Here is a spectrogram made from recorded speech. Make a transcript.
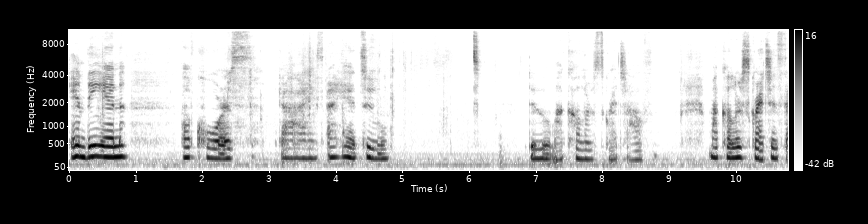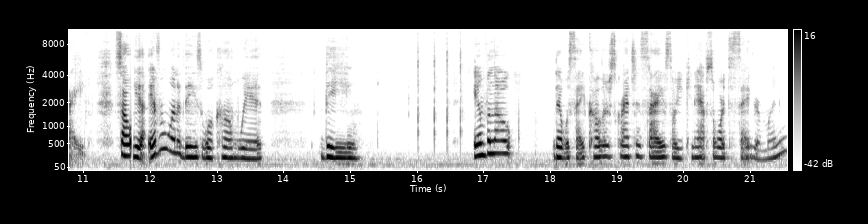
And then of course guys I had to do my color scratch off my color scratch and save. So yeah every one of these will come with the envelope that will say color scratch and save so you can have somewhere to save your money.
